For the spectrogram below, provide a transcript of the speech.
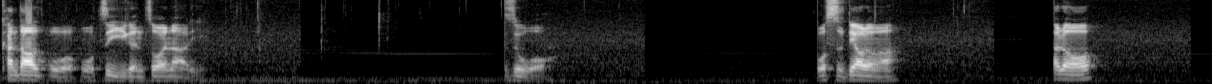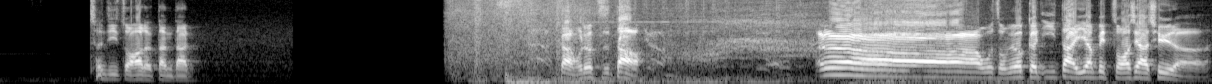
看到我我自己一个人坐在那里，这是我，我死掉了吗？Hello，趁机抓他的蛋蛋，干我就知道，啊！我怎么又跟一代一样被抓下去了？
